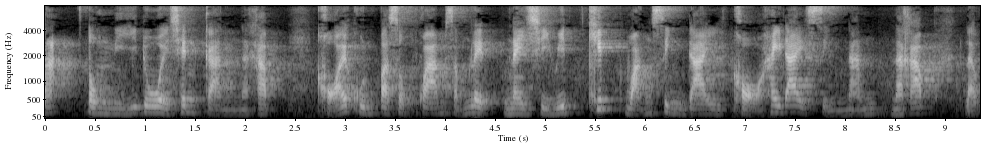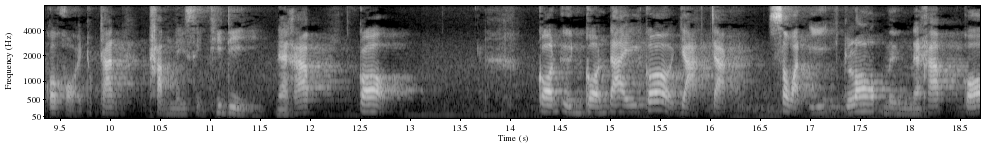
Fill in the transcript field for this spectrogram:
ณตรงนี้ด้วยเช่นกันนะครับ ขอให้คุณประสบความสำเร็จในชีวิตคิดหวังสิ่งใดขอให้ได้สิ่งนั้นนะครับ แล้วก็ขอให้ทุกท่านทำในสิ่งที่ดีนะครับ ก็ก่อนอื่นก่อนใดก็อยากจะสวัสดีอีกรอบหนึ่งนะครับ ก็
